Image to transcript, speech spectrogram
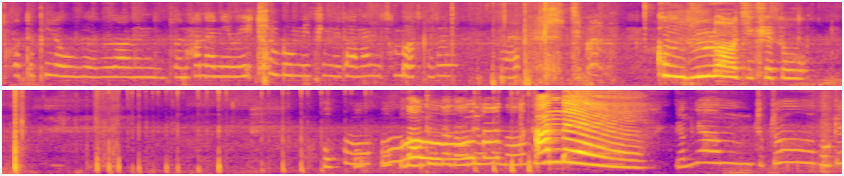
저한테 피자 오기를 하는 듯한 하나님의 천부 믿습니다 하나님 선보성 세상 제발 그럼 눌러야지 계속. 어, 어, 어, 나한테 온다, 나한테 온다, 나한테. 안 돼 냠냠, 좁좁, 먹게.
